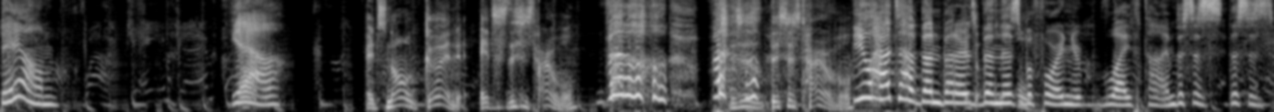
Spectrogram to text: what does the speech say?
damn. Yeah. It's not good. It's this is terrible. This is this is terrible. You had to have done better It's than this awful. before in your lifetime. This is this is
